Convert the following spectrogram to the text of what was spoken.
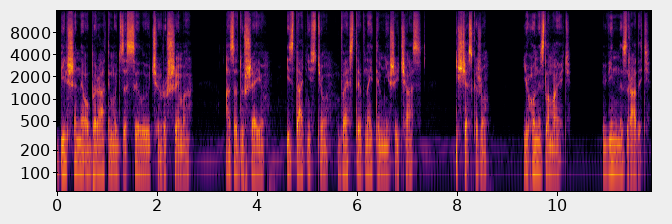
Більше не обиратимуть за силою чи грошима, а за душею і здатністю вести в найтемніший час. І ще скажу: його не зламають, він не зрадить,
